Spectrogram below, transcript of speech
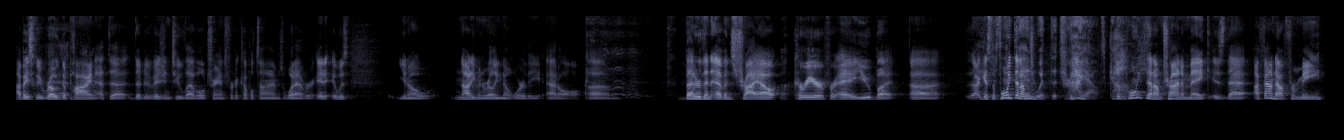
I basically rode the pine at the the Division two level, transferred a couple times, whatever. It it was, you know, not even really noteworthy at all. Um, better than Evan's tryout career for AAU, but uh, I guess the point that I'm with the tryouts. the point that I'm trying to make is that I found out for me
